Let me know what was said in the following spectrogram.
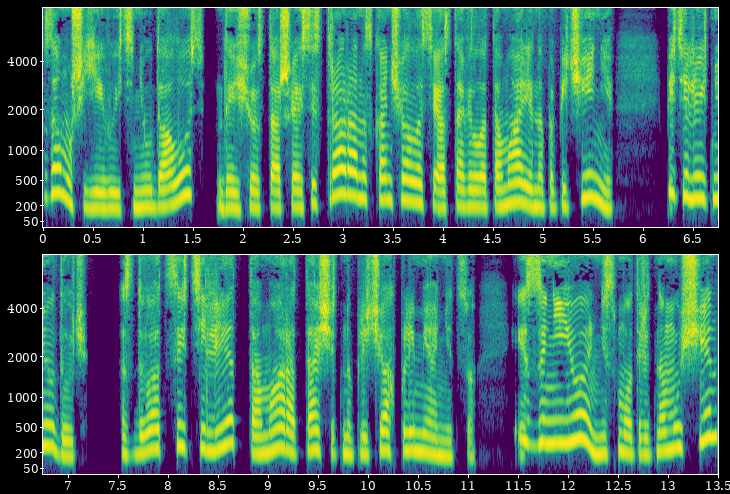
Замуж ей выйти не удалось, да еще старшая сестра рано скончалась и оставила Тамаре на попечении пятилетнюю дочь. С двадцати лет Тамара тащит на плечах племянницу. Из-за нее не смотрит на мужчин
